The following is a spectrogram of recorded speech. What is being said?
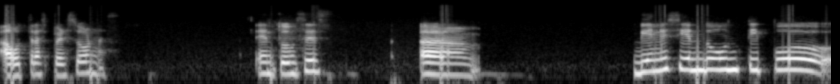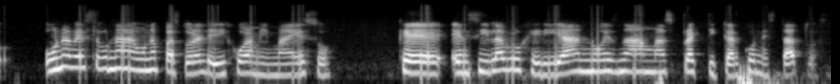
a otras personas. Entonces, viene siendo un tipo, una vez una, una pastora le dijo a mi maestro que en sí la brujería no es nada más practicar con estatuas.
